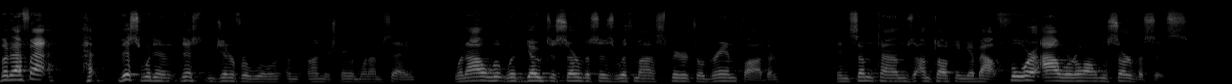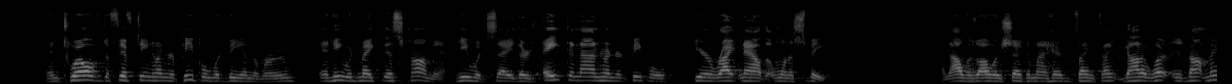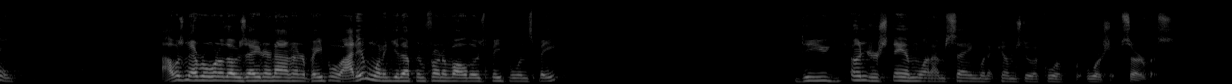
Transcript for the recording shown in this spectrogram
But if I, this would, this, Jennifer will understand what I'm saying. When I would go to services with my spiritual grandfather, and sometimes I'm talking about four hour long services. And 12 to 1500 people would be in the room and he would make this comment. He would say there's 8 to 900 people here right now that want to speak. And i was always shaking my head and saying thank god it was not me i was never one of those 8 or 900 people. I didn't want to get up in front of all those people and speak. Do you understand what i'm saying when it comes to a corporate worship service?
